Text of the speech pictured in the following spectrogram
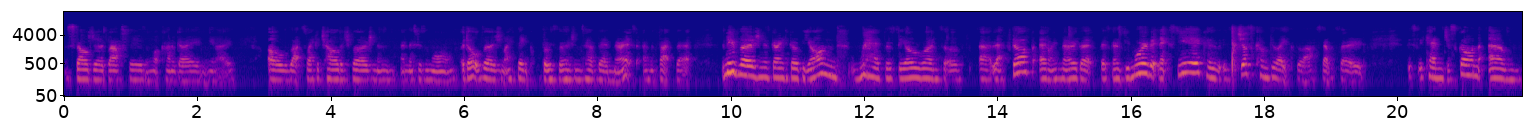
nostalgia glasses and what kind of going, you know, oh that's like a childish version and, and this is a more adult version. I think both versions have their merits, and the fact that the new version is going to go beyond where the, the old one sort of uh, left off, and I know that there's going to be more of it next year because it's just come to like the last episode this weekend, just gone, um,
